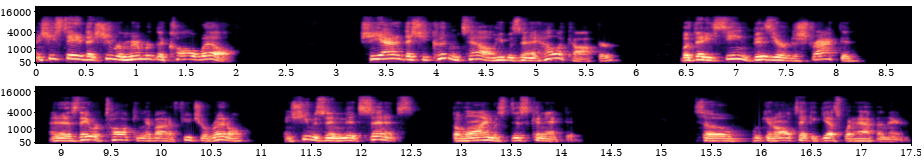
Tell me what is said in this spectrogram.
and she stated that she remembered the call well. She added that she couldn't tell he was in a helicopter but that he seemed busy or distracted. And as they were talking about a future rental, and she was in mid sentence, the line was disconnected. So we can all take a guess what happened there.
